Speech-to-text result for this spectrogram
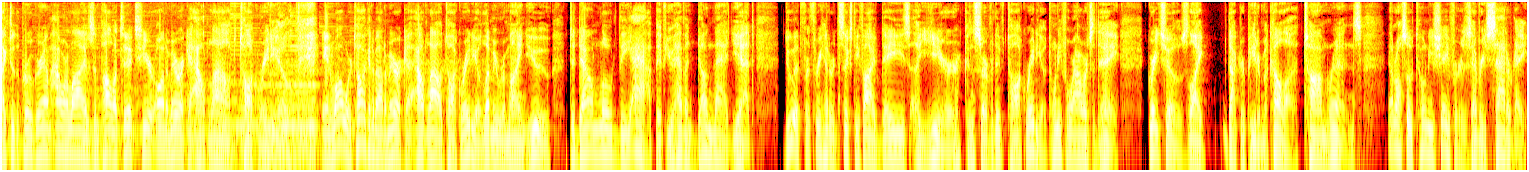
Back to the program, Our Lives and Politics, here on America Out Loud Talk Radio. And while we're talking about America Out Loud Talk Radio, let me remind you to download the app if you haven't done that yet. Do it for 365 days a year, Conservative Talk Radio, 24 hours a day. Great shows like Dr. Peter McCullough, Tom Renz, and also Tony Shaffer's every Saturday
